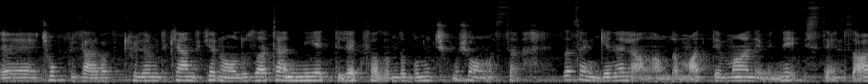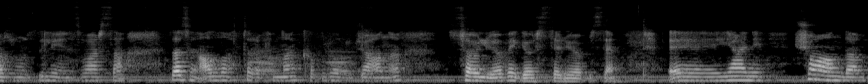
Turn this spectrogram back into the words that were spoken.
e, çok güzel. Bak tüylerim diken diken oldu. Zaten niyet dilek falında bunun çıkmış olması zaten genel anlamda maddi manevi ne isteğiniz, arzunuz, dileğiniz varsa zaten Allah tarafından kabul olacağını söylüyor ve gösteriyor bize. E, yani şu anda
